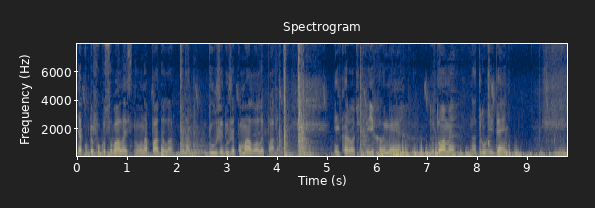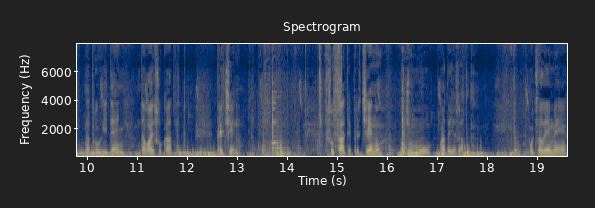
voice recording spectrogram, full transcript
якоби фокусувалась, але вона падала так дуже-дуже помалу, але падала. І коротше, приїхали ми додому на другий день на другий день давай шукати причину. Шукати причину, чому падає жатка. Почали ми.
